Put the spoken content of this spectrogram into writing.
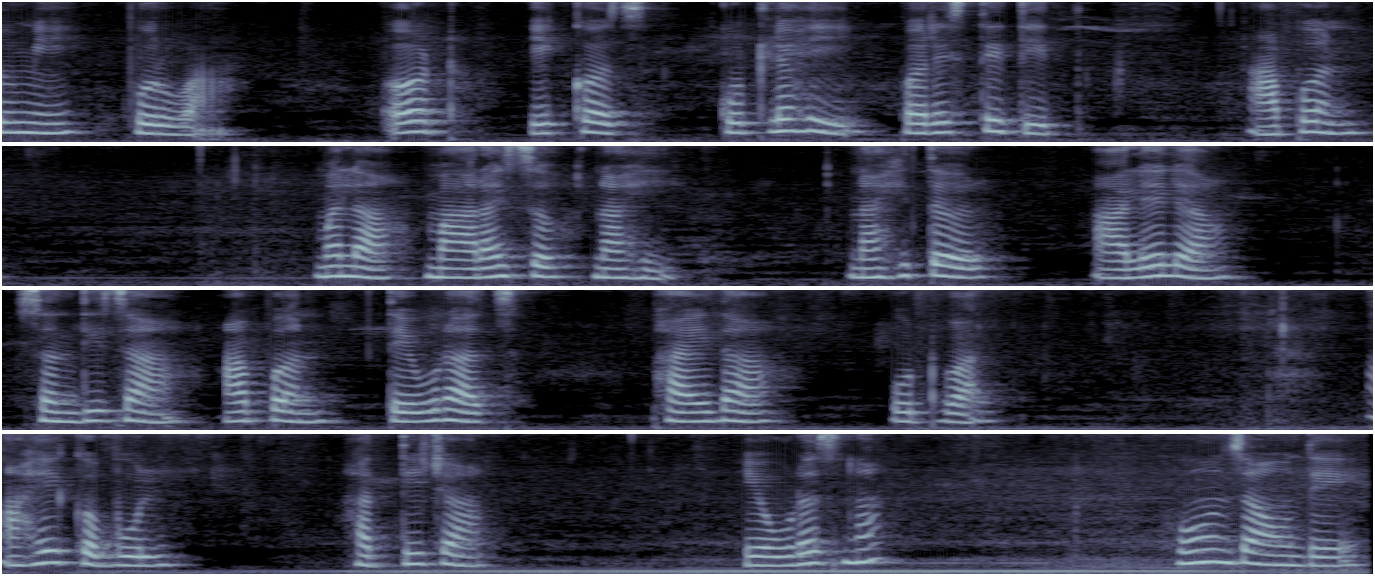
तुम्ही पुरवा. अट एकच कुठल्याही परिस्थितीत आपण मला मारायचं नाही. नाहीतर आलेल्या संधीचा आपण तेवढाच फायदा उठवाल. आहे कबूल. हत्तीच्या. एवढंच ना? होऊन जाऊ दे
